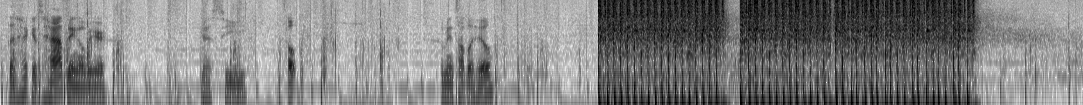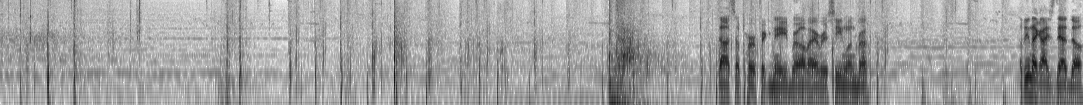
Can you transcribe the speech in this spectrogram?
What the heck is happening over here? Guess he... Oh. Somebody on top of a hill? That's a perfect nade, bro, if I ever seen one, bro. I think that guy's dead, though.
